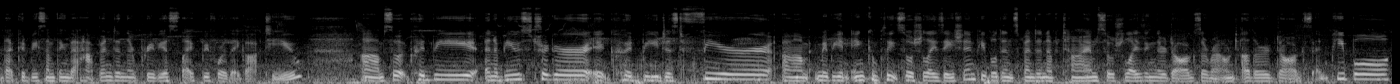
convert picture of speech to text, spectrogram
that could be something that happened in their previous life before they got to you. Um, so it could be an abuse trigger, it could be just fear, um, maybe an incomplete socialization. People didn't spend enough time socializing their dogs around other dogs and people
